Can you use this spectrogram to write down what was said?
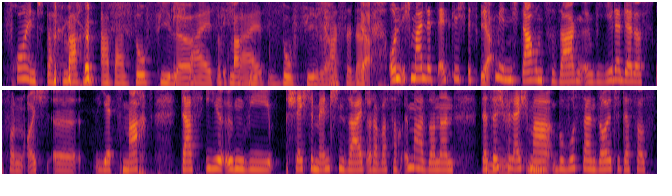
Freund. Das machen aber so viele. Ich weiß, das ich machen weiß. so viele. Ich hasse das. Ja. Und ich meine letztendlich, es geht Ja. mir nicht darum zu sagen, irgendwie jeder, der das von euch äh, jetzt macht, dass ihr irgendwie schlechte Menschen seid oder was auch immer, sondern dass euch vielleicht Mhm. mal bewusst sein sollte, dass das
